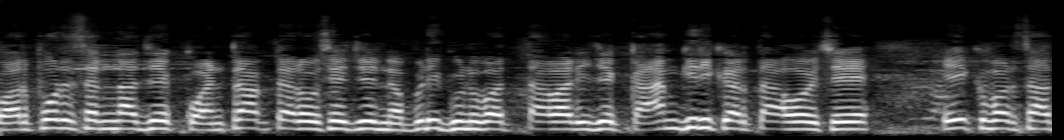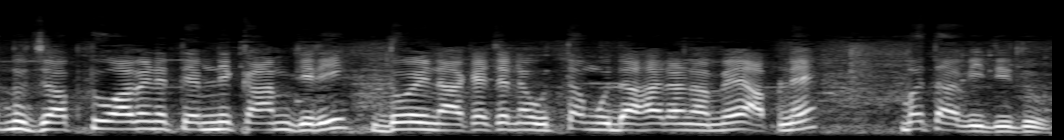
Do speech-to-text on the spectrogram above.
કોર્પોરેશનના જે કોન્ટ્રાક્ટરો છે, જે નબળી ગુણવત્તાવાળી જે કામગીરી કરતા હોય છે, એક વરસાદનું ઝાપટું આવે ને તેમની કામગીરી ધોઈ નાખે છે અને ઉત્તમ ઉદાહરણ અમે આપને બતાવી દીધું.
